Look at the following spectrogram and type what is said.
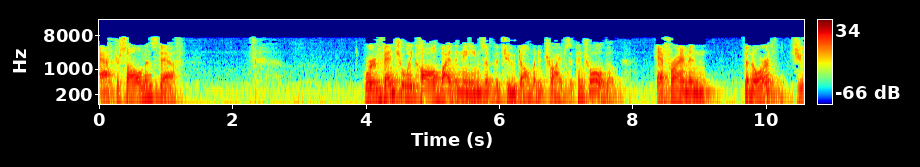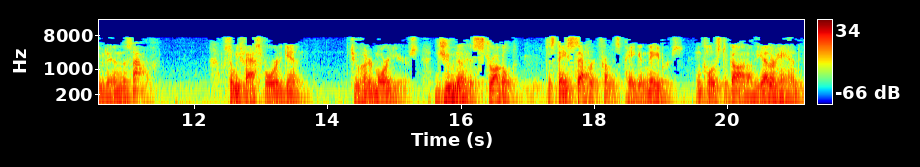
after Solomon's death were eventually called by the names of the two dominant tribes that controlled them. Ephraim in the north, Judah in the south. So we fast forward again. 200 more years. Judah has struggled to stay separate from its pagan neighbors and close to God. On the other hand,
